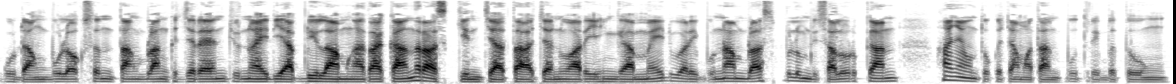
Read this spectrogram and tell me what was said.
Gudang Bulog Sentang Blang Kejeren Junaidi Abdillah mengatakan raskin jatah Januari hingga Mei 2016 belum disalurkan hanya untuk Kecamatan Putri Betung.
